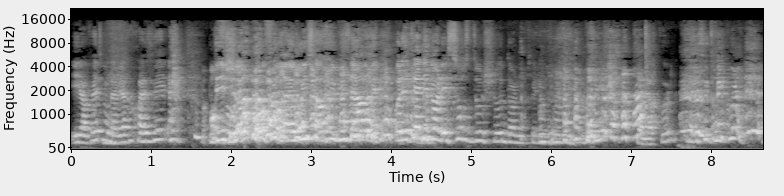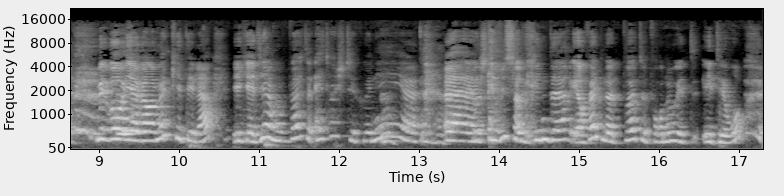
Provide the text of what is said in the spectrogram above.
et en fait, on avait recroisé des gens en forêt. Oui, c'est un peu bizarre, mais on était allés dans les sources d'eau chaude dans les Pyrénées. ça a l'air cool. C'est très cool. Mais bon, il y avait un mec qui était là et qui a dit à mon pote Eh, toi, je te connais, euh, euh, je t'ai vu sur Grinder. Et en fait, notre pote, pour nous, est hétéro.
